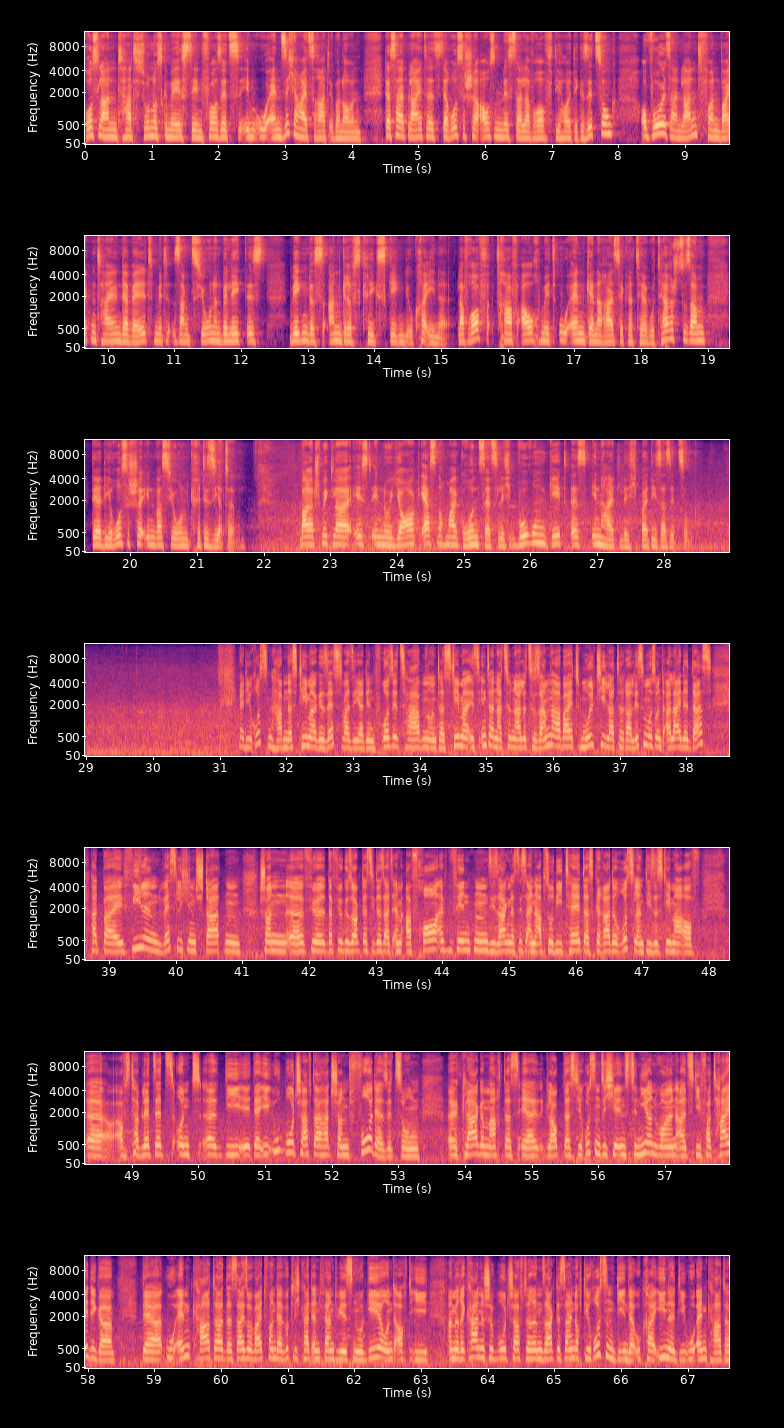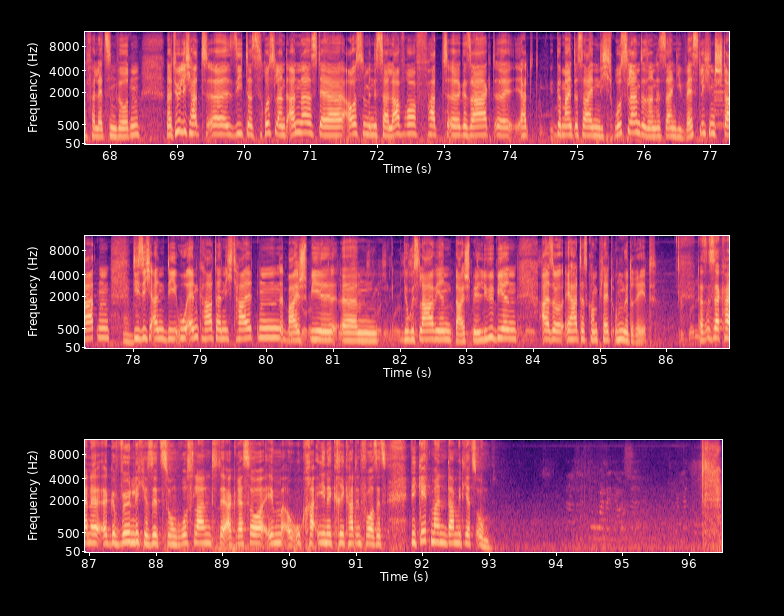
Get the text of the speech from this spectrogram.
Russland hat turnusgemäß den Vorsitz im UN-Sicherheitsrat übernommen. Deshalb leitet der russische Außenminister Lavrov die heutige Sitzung, obwohl sein Land von weiten Teilen der Welt mit Sanktionen belegt ist wegen des Angriffskriegs gegen die Ukraine. Lavrov traf auch mit UN-Generalsekretär Guterres zusammen, der die russische Invasion kritisierte. Marion Schmickler ist in New York. Erst noch mal grundsätzlich, worum geht es inhaltlich bei dieser Sitzung? Ja, die Russen haben das Thema gesetzt, weil sie ja den Vorsitz haben. Und das Thema ist internationale Zusammenarbeit, Multilateralismus. Und alleine das hat bei vielen westlichen Staaten schon äh, für, dafür gesorgt, dass sie das als ein Affront empfinden. Sie sagen, das ist eine Absurdität, dass gerade Russland dieses Thema auf, äh, aufs Tablett setzt. Und äh, die, der EU-Botschafter hat schon vor der Sitzung äh, klargemacht, dass er glaubt, dass die Russen sich hier inszenieren wollen als die Verteidiger der UN-Charta. Das sei so weit von der Wirklichkeit entfernt, wie es nur gehe. Und auch die amerikanische Botschafterin sagt, es seien doch die Russen, die in der Ukraine die UN-Charta verletzen würden. Natürlich hat, äh, sieht das Russland anders. Der Außenminister Lavrov hat äh, gesagt, äh, hat gemeint, es seien nicht Russland, sondern es seien die westlichen Staaten, die sich an die UN-Charta nicht halten. Beispiel ähm, Jugoslawien, Beispiel Libyen. Also er hat das komplett umgedreht. Das ist ja keine äh, gewöhnliche Sitzung. Russland, der Aggressor im Ukraine-Krieg, hat den Vorsitz. Wie geht man damit jetzt um?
